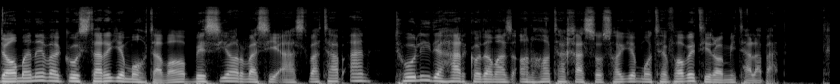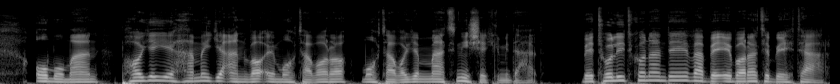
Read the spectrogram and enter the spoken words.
دامنه و گستره محتوا بسیار وسیع است و طبعا تولید هر کدام از آنها تخصصهای متفاوتی را می طلبد. عموماً پایه همه انواع محتوا را محتوای متنی شکل می دهد. به تولید کننده و به عبارت بهتر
